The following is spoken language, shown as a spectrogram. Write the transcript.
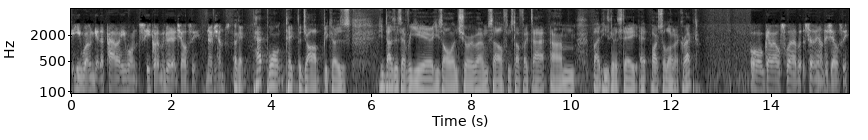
he won't get the power he wants. He's got at Madrid at Chelsea, no chance. Okay, Pep won't take the job because he does this every year. He's all unsure about himself and stuff like that. Um, but he's going to stay at Barcelona, correct? Or go elsewhere, but certainly not to Chelsea.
